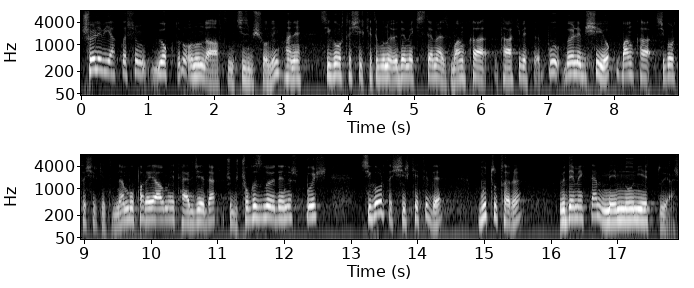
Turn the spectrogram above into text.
Şöyle bir yaklaşım yoktur. Onun da altını çizmiş olayım. Hani sigorta şirketi bunu ödemek istemez. Banka takip etmez. Bu böyle bir şey yok. Banka sigorta şirketinden bu parayı almayı tercih eder. Çünkü çok hızlı ödenir bu iş. Sigorta şirketi de bu tutarı ödemekten memnuniyet duyar.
